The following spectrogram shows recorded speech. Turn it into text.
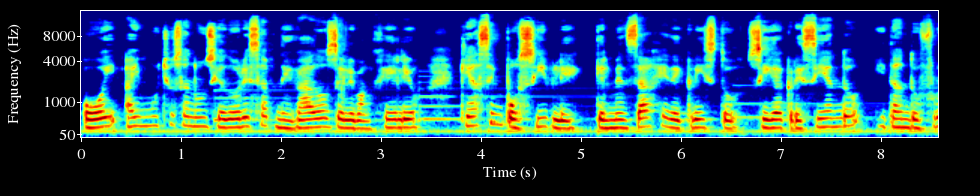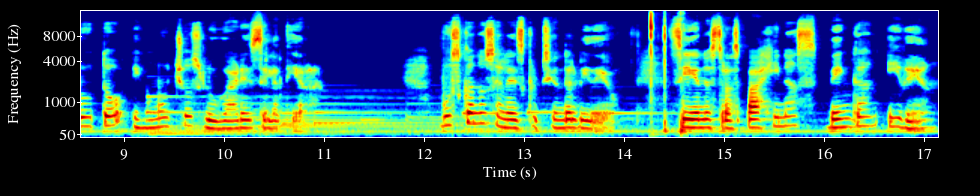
hoy hay muchos anunciadores abnegados del Evangelio que hacen posible que el mensaje de Cristo siga creciendo y dando fruto en muchos lugares de la tierra. Búscanos en la descripción del video. Sigue nuestras páginas, vengan y vean.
